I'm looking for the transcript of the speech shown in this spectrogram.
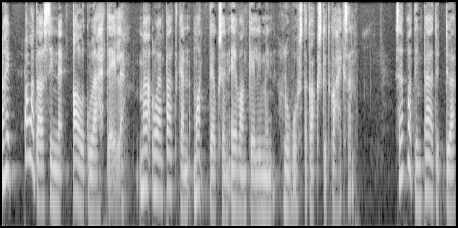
No hei, palataan sinne alkulähteille. Mä luen pätkän Matteuksen evankeliumin luvusta 28. Sapatin päätyttyä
